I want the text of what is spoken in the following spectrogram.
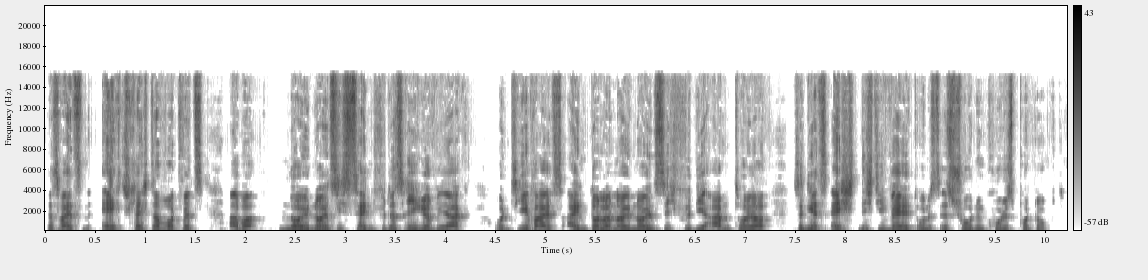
das war jetzt ein echt schlechter Wortwitz, aber 99 Cent für das Regelwerk und jeweils 1,99 Dollar für die Abenteuer sind jetzt echt nicht die Welt und es ist schon ein cooles Produkt.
